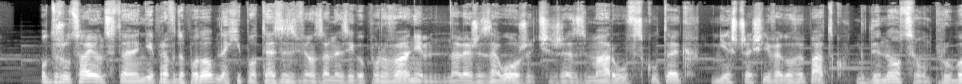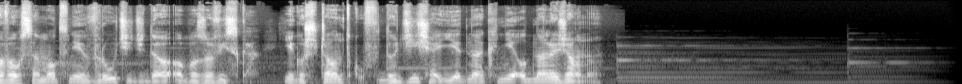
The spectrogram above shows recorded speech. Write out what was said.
Odrzucając te nieprawdopodobne hipotezy związane z jego porwaniem, należy założyć, że zmarł wskutek nieszczęśliwego wypadku, gdy nocą próbował samotnie wrócić do obozowiska. Jego szczątków do dzisiaj jednak nie odnaleziono.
